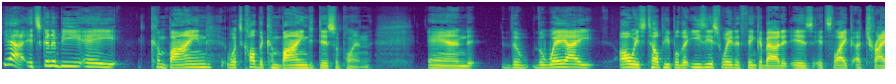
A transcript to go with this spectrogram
Yeah, it's going to be a combined, what's called the combined discipline. And the the way I always tell people the easiest way to think about it is it's like a tri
